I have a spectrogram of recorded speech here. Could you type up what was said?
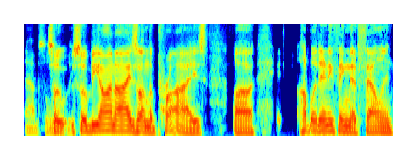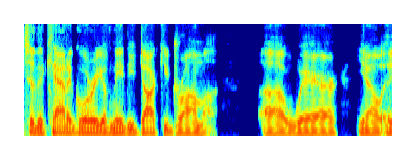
absolutely so so beyond eyes on the prize uh, how about anything that fell into the category of maybe docudrama uh, where you know a,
